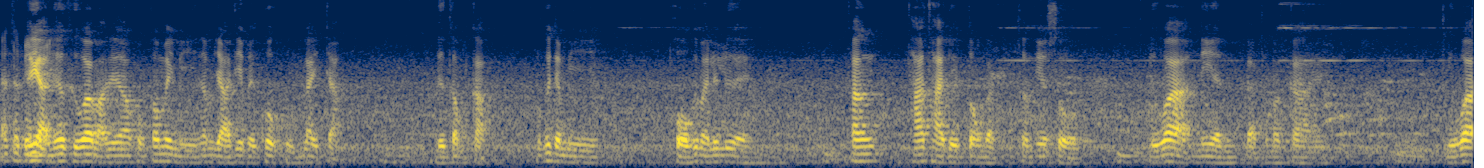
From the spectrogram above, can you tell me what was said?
แล้วถ้าหเป็รืนออย่างหนึงก็คือว่ามาในสมาคมก็ไม่มีน้ำยาที่ไปควบคุมไล่จับหรือกำกับ มันก็จะมีโผล่ขึ้นมาเรื่อยๆ ทั้งท้าทายโดยตรงแบบสนธิโสดหรือว่าเนียนแบบธรรมกาย หรือว่า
